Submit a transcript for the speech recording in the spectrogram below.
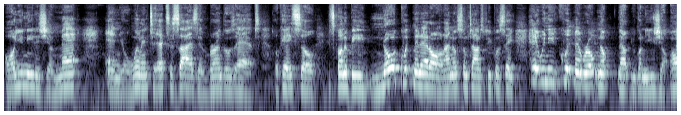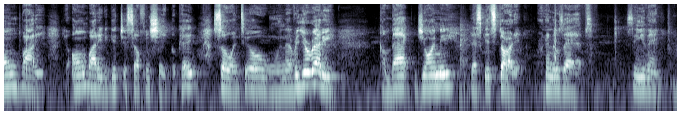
All you need is your mat, and you're willing to exercise and burn those abs. Okay, so it's going to be no equipment at all. I know sometimes people say, "Hey, we need equipment, rope." No, no, you're going to use your own body, your own body to get yourself in shape. Okay, so until whenever you're ready, come back, join me. Let's get started burning those abs. See you then.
